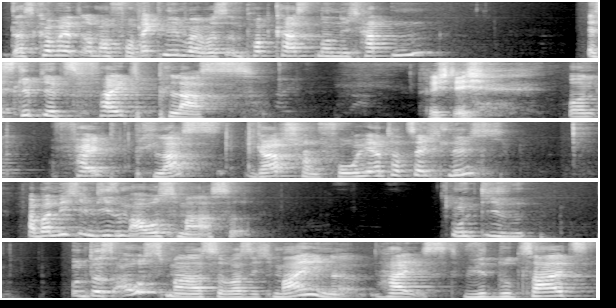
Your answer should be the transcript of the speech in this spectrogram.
Das können wir jetzt auch mal vorwegnehmen, weil wir es im Podcast noch nicht hatten. Es gibt jetzt Fight Plus. Richtig. Und Fight Plus gab es schon vorher tatsächlich, aber nicht in diesem Ausmaße. Und, diesen, und das Ausmaße, was ich meine, heißt, du zahlst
